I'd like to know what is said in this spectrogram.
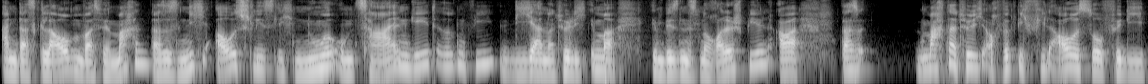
an das glauben, was wir machen, dass es nicht ausschließlich nur um Zahlen geht irgendwie, die ja natürlich immer im Business eine Rolle spielen, aber dass macht natürlich auch wirklich viel aus, so für die,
